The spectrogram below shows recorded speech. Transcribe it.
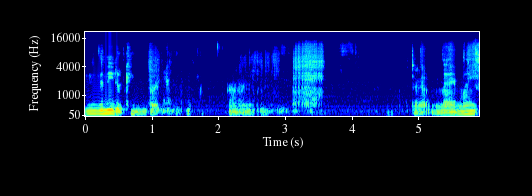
the Nidoking break. Alright. I got Magmite.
